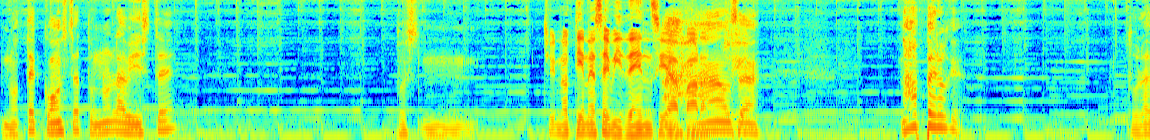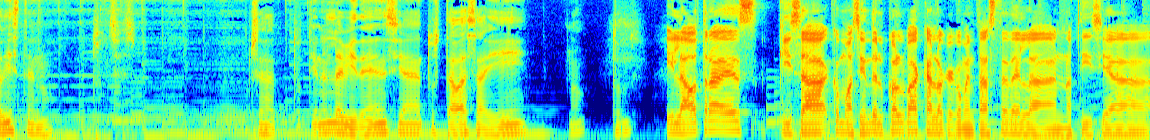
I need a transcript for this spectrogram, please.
no te consta, tú no la viste. Pues... Mm, si no tienes evidencia para... Ah, o sea... No, pero que... Tú la viste, ¿no? Entonces... O sea, tú tienes la evidencia, tú estabas ahí, ¿no? Entonces... Y la otra es quizá como haciendo el callback a lo que comentaste de la noticia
